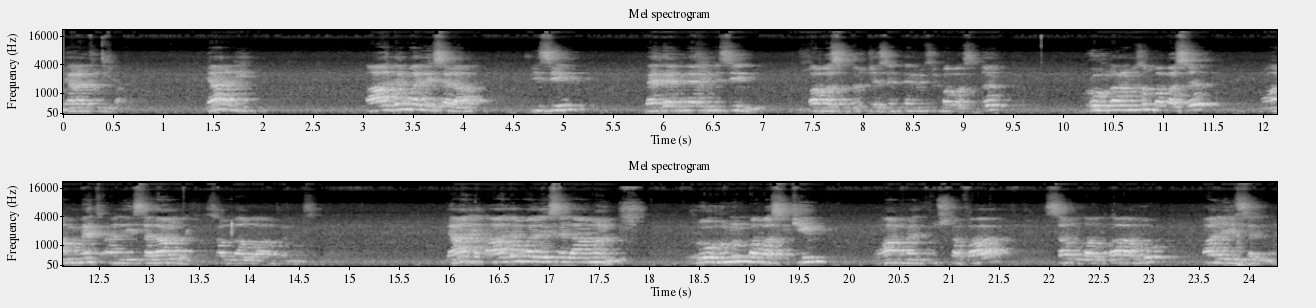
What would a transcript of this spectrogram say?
yaratıldılar. Yani Adem Aleyhisselam bizim bedenlerimizin babasıdır, cesetlerimizin babasıdır. Ruhlarımızın babası Muhammed Aleyhisselam'dır sallallahu aleyhi ve sellem. Yani Adem Aleyhisselam'ın ruhunun babası kim? Muhammed Mustafa sallallahu aleyhi ve sellem.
